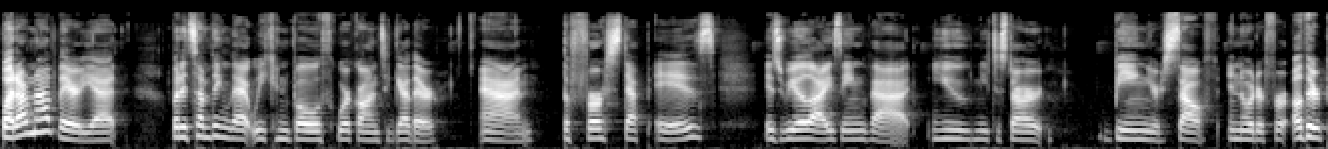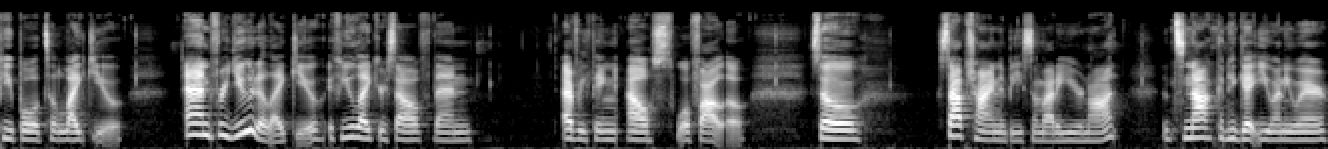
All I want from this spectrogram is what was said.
but I'm not there yet. But it's something that we can both work on together. And the first step is is realizing that you need to start being yourself in order for other people to like you and for you to like you. If you like yourself, then everything else will follow. So stop trying to be somebody you're not. It's not going to get you anywhere.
